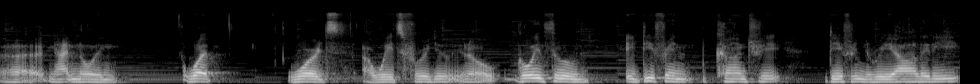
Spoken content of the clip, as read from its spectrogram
uh, not knowing what words awaits for you, you know, going through a different country, different reality.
